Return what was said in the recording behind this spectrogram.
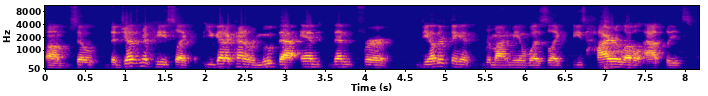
Um, so the judgment piece, like you got to kind of remove that, and then for the other thing it reminded me of was like these higher level athletes.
